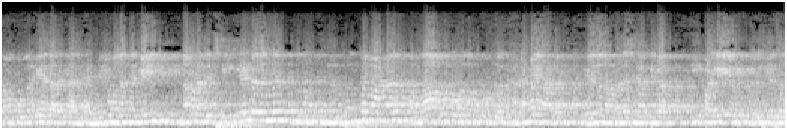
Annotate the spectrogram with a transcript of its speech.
നമുക്ക് ഉദകയെ തറക്കാൻ കഴിയുമെന്നുണ്ടെങ്കിൽ നമ്മളത് ചെയ്യേണ്ടതെന്ന് നമുക്ക് നിർബന്ധമാണ് അള്ളാഹുവിനോട് നമുക്കുള്ള കടമയാണ് എന്ന് നാം മനസ്സിലാക്കുക. ഈ പള്ളിയിൽ ഉദകയത്ത്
